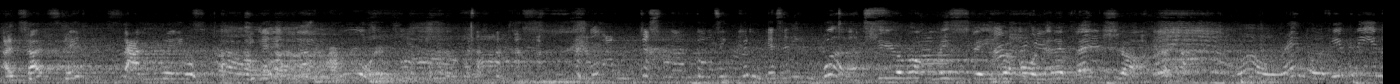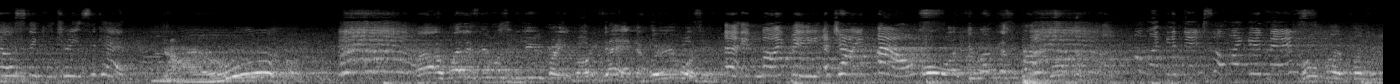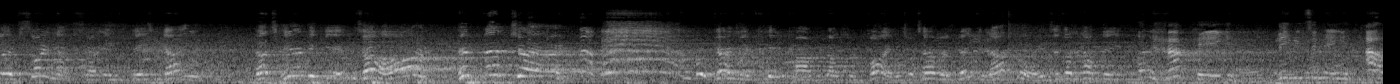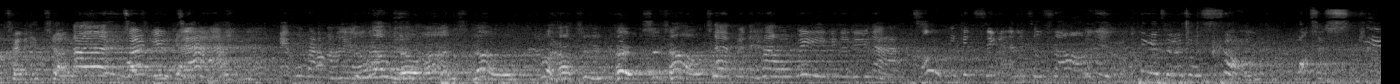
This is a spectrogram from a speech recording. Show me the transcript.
a toasted sandwich. You get it? Just when I thought it couldn't get any worse. Cheer up, Misty, we're on an adventure. Whoa, Rainbow, have you been eating those stinky treats again? No. Uh, well, if there wasn't you, Rainbow, then who was it? Uh, it might be a giant man. Oh, I can understand. oh my goodness, oh my goodness. Oh my fucking life, sorry now, sir, indicating gang. That's here begins our adventure! Oh, gang, my quick car production finds whatever is making that noise is unhappy. Unhappy? Leave it to me. I'll tell it to you. Uh, don't you dare. It will run a mile. No, no, and no. We'll have to coax it out. Uh, but how are we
